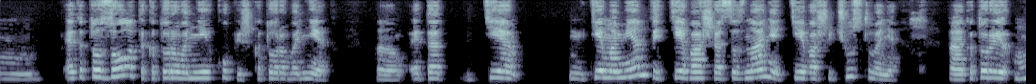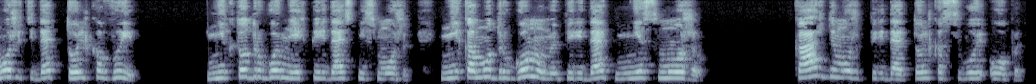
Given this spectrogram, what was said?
– это то золото, которого не купишь, которого нет. Э, это те, те моменты, те ваши осознания, те ваши чувствования, э, которые можете дать только вы. Никто другой мне их передать не сможет. Никому другому мы передать не сможем. Каждый может передать только свой опыт.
